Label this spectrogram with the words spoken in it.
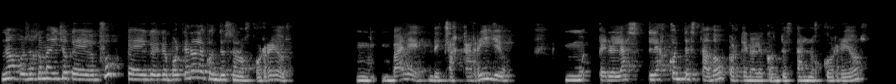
no, pues es que me ha dicho que, que, ¿por qué no le contesto los correos? Mm, vale, de chascarrillo, pero ¿le has, ¿le has contestado? ¿Por qué no le contestan los correos?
